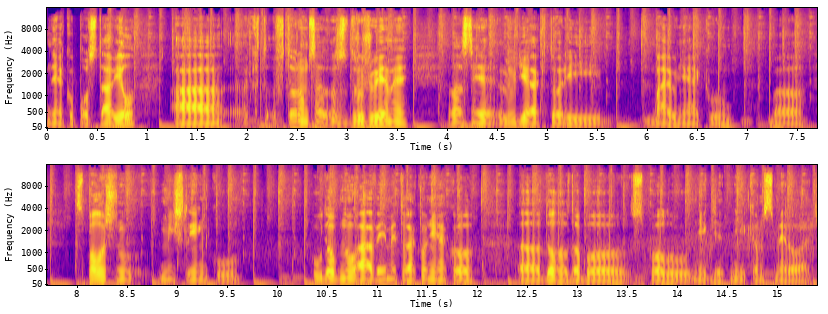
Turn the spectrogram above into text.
nejako postavil a v ktorom sa združujeme vlastne ľudia, ktorí majú nejakú uh, spoločnú myšlienku hudobnú a vieme to ako nejako uh, dlhodobo spolu niekde, niekam smerovať.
